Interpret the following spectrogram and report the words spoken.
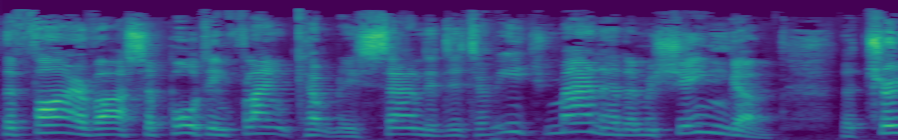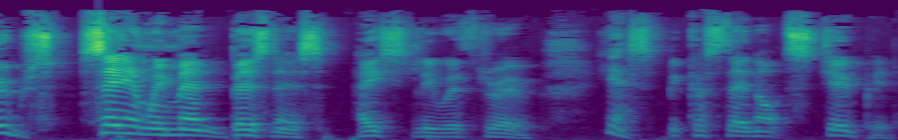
The fire of our supporting flank companies sounded as if each man had a machine gun. The troops, seeing we meant business, hastily withdrew. Yes, because they're not stupid.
